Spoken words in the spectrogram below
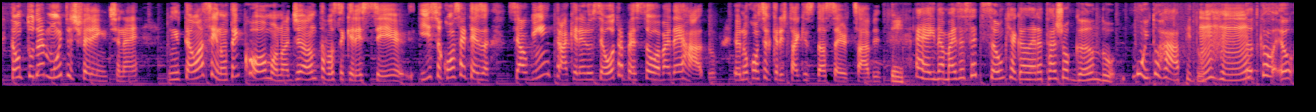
Então tudo é muito diferente, né? Então, assim, não tem como, não adianta você querer ser. Isso, com certeza, se alguém entrar querendo ser outra pessoa, vai dar errado. Eu não consigo acreditar que isso dá certo, sabe? Sim. É, ainda mais essa edição que a galera tá jogando muito rápido. Uhum. Tanto que eu, eu,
